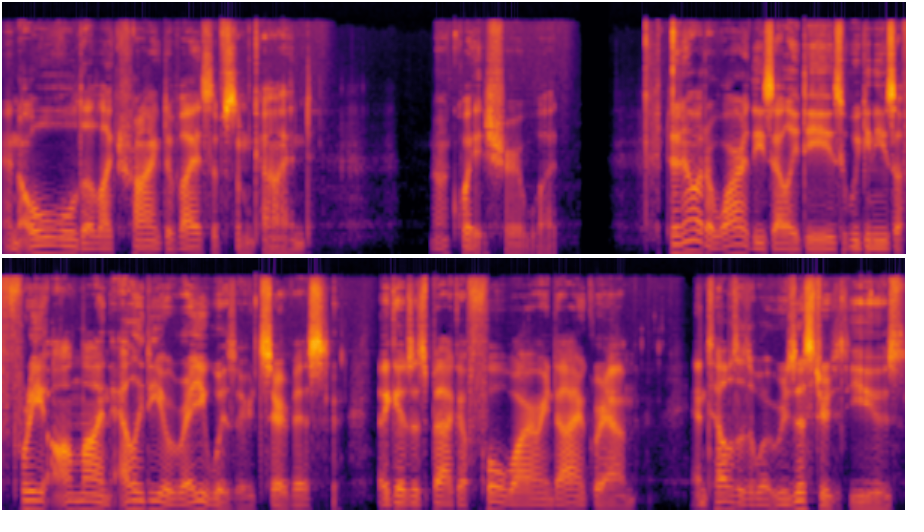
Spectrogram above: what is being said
an old electronic device of some kind. Not quite sure what. To know how to wire these LEDs, we can use a free online LED Array Wizard service that gives us back a full wiring diagram and tells us what resistors to use.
